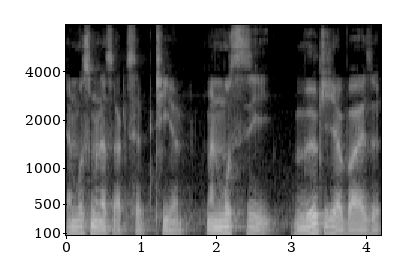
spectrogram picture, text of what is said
dann muss man das akzeptieren. Man muss sie möglicherweise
